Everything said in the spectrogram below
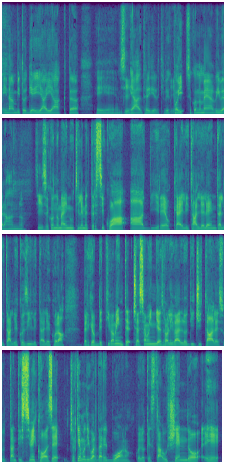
in ambito di AI Act e, sì. e altre direttive sì. che poi secondo me arriveranno. Sì, secondo me è inutile mettersi qua a dire ok, l'Italia è lenta, l'Italia è così, l'Italia è colà, perché obiettivamente cioè, siamo indietro a livello digitale su tantissime cose. Cerchiamo di guardare il buono, quello che sta uscendo e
